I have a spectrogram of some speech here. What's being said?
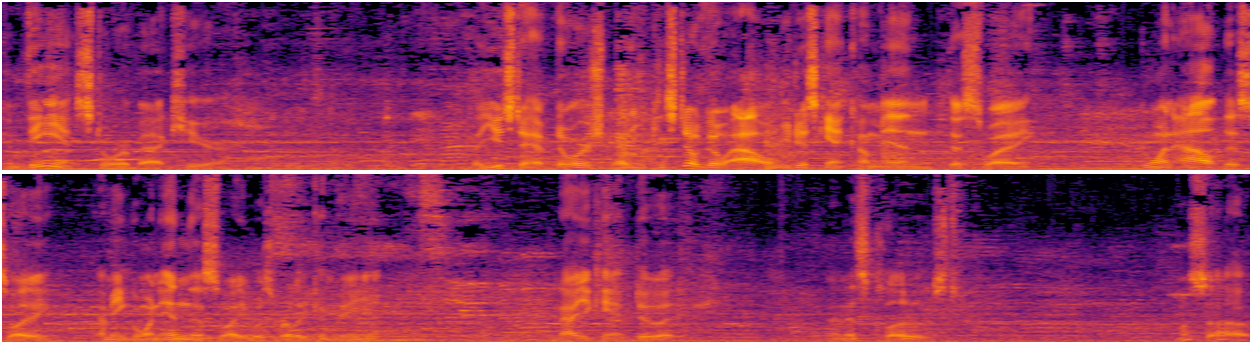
convenience store back here. They used to have doors, well, you can still go out, you just can't come in this way. Going out this way, I mean, going in this way was really convenient. Now you can't do it. And it's closed. What's up?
